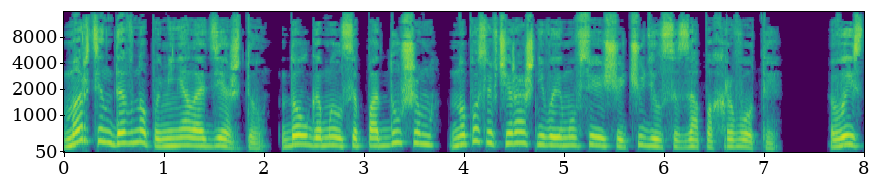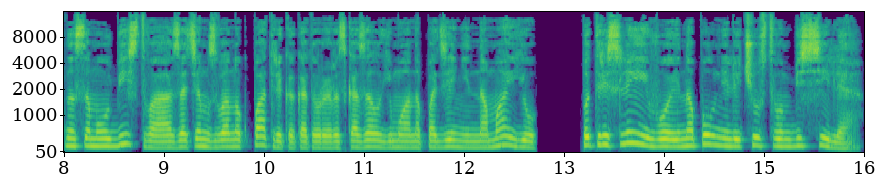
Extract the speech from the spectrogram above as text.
Мартин давно поменял одежду, долго мылся под душем, но после вчерашнего ему все еще чудился запах рвоты. Выезд на самоубийство, а затем звонок Патрика, который рассказал ему о нападении на Майю, потрясли его и наполнили чувством бессилия.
